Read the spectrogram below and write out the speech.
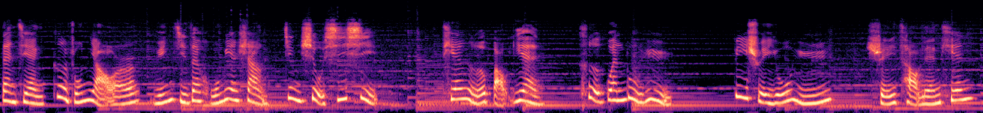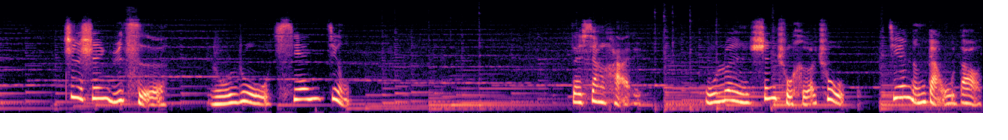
但见各种鸟儿云集在湖面上竞秀嬉戏，天鹅宝燕，客官陆玉，碧水游鱼，水草连天。置身于此，如入仙境。在向海，无论身处何处，皆能感悟到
